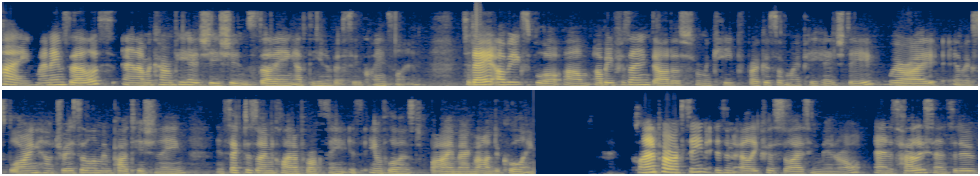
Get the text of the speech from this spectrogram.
Hi, my name's Alice and I'm a current PhD student studying at the University of Queensland. Today I'll be, explore, um, I'll be presenting data from a key focus of my PhD where I am exploring how trace element partitioning in sector zone clinopyroxene is influenced by magma undercooling. Clinopyroxene is an early crystallizing mineral and is highly sensitive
